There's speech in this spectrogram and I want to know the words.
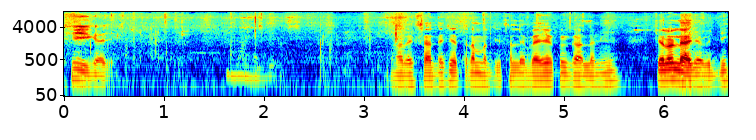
ਠੀਕ ਹੈ ਜੀ। ਆ ਦੇਖ ਸਕਦੇ ਜੀ ਤਰ੍ਹਾਂ ਮਰਜ਼ੀ ਥੱਲੇ ਬਹਿ ਜਾ ਕੋਈ ਗੱਲ ਨਹੀਂ। ਚਲੋ ਲੈ ਜਾਓ ਵੀਰ ਜੀ।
